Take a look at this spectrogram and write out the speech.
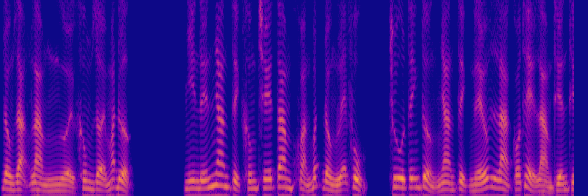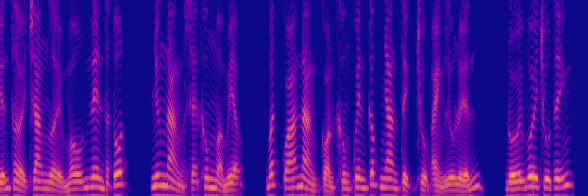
đồng dạng làm người không rời mắt được. Nhìn đến nhan tịch không chế tam khoản bất đồng lễ phục, Chu Tĩnh tưởng nhan tịch nếu là có thể làm thiến thiến thời trang người mẫu nên thật tốt, nhưng nàng sẽ không mở miệng, bất quá nàng còn không quên cấp nhan tịch chụp ảnh lưu luyến. Đối với Chu Tĩnh,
